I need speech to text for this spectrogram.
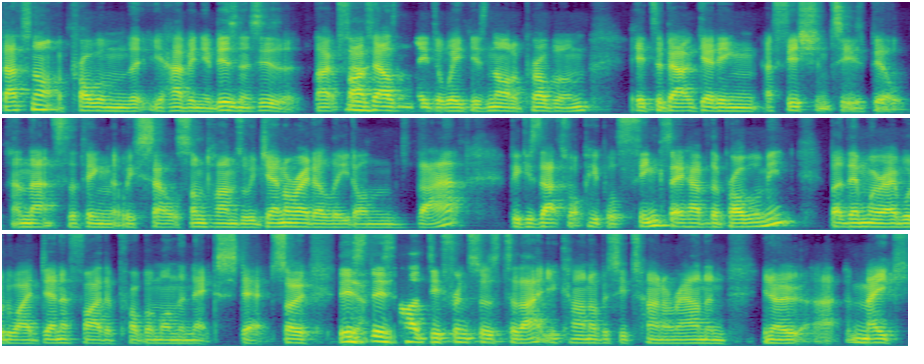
that's not a problem that you have in your business, is it? Like 5,000 leads a week is not a problem. It's about getting efficiencies built. And that's the thing that we sell. Sometimes we generate a lead on that because that's what people think they have the problem in. But then we're able to identify the problem on the next step. So there's yeah. there's differences to that. You can't obviously turn around and you know uh, make.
